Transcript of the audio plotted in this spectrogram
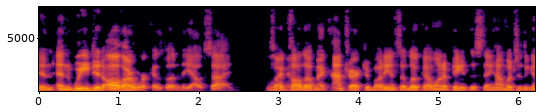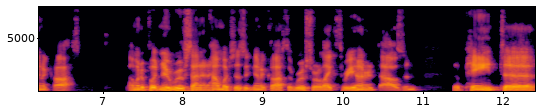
and, and we did all our work as well on the outside. So mm. I called up my contractor buddy and said, look, I want to paint this thing. How much is it going to cost? I'm going to put new roofs on it. How much is it going to cost? The roofs were like 300,000. The paint, uh,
